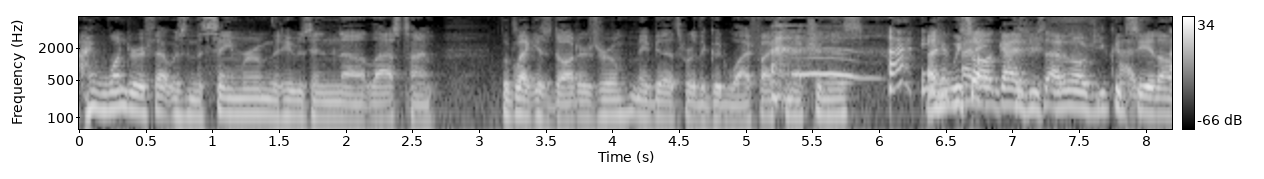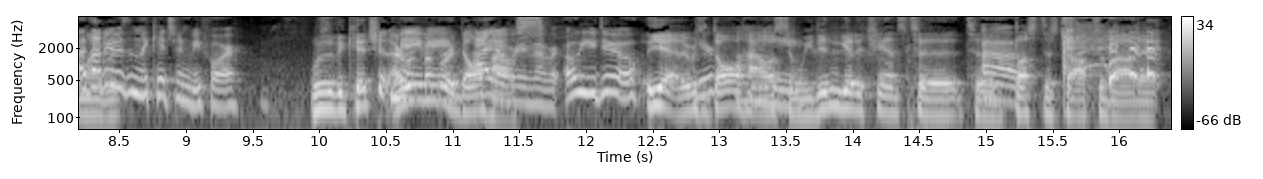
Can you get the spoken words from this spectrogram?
I wonder if that was in the same room that he was in uh, last time. Looked like his daughter's room. Maybe that's where the good Wi-Fi connection is. I, we saw it, guys. I don't know if you could see it on there. I thought he but was in the kitchen before. Was it the kitchen? I remember a dollhouse. I don't remember. Oh, you do? Yeah, there was You're a dollhouse, funny. and we didn't get a chance to to Oh. bust his chops about it.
